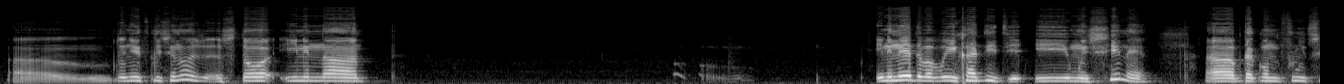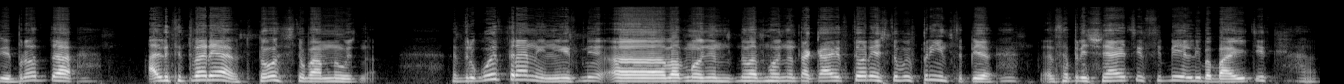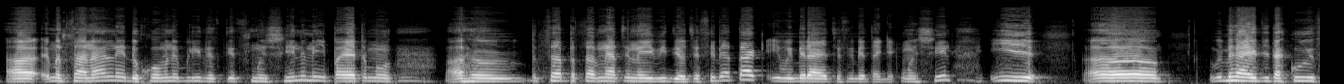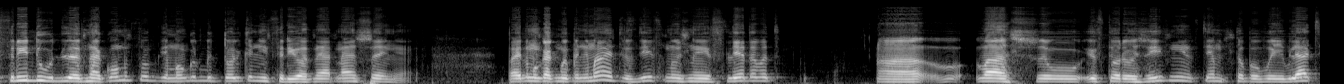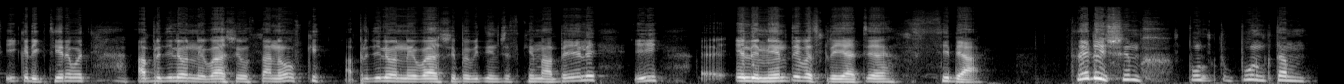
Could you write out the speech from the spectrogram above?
а, то не исключено, что именно именно этого вы и хотите, и мужчины э, в таком случае просто олицетворяют то, что вам нужно. С другой стороны, не, э, возможно, возможно такая история, что вы в принципе запрещаете себе, либо боитесь э, эмоциональной, духовной близости с мужчинами, и поэтому э, подсознательно и ведете себя так, и выбираете себе таких мужчин, и э, выбираете такую среду для знакомства, где могут быть только несерьезные отношения. Поэтому, как вы понимаете, здесь нужно исследовать вашу историю жизни с тем, чтобы выявлять и корректировать определенные ваши установки, определенные ваши поведенческие модели и э, элементы восприятия себя. Следующим пункт, пунктом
